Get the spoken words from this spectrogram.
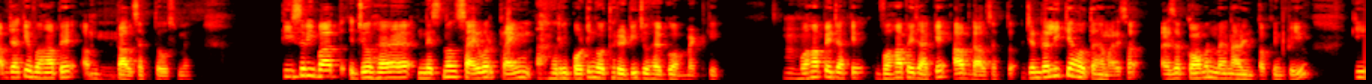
अब जाके वहाँ पे अब Okay. डाल सकते हो उसमें। तीसरी बात जो है National Cyber Crime Reporting Authority जो है गवर्नमेंट की हम्म, वहाँ पे जाके वहाँ पे जाके आप डाल सकते हो। जनरली क्या होता है हमारे साथ as a common man I am talking to you कि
